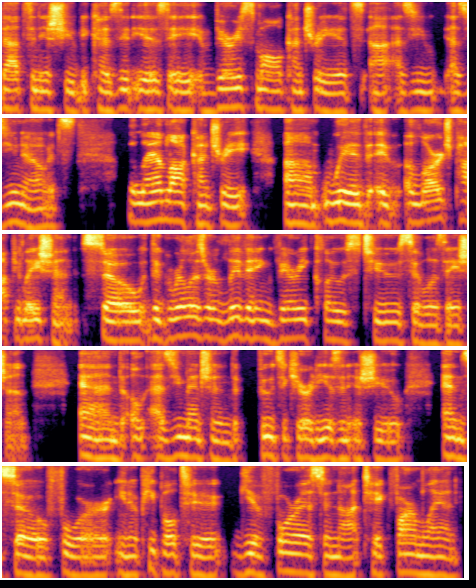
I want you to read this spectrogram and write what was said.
that's an issue because it is a very small country. It's uh, as you as you know, it's a landlocked country um, with a, a, large population. So the gorillas are living very close to civilization. And uh, as you mentioned, food security is an issue and so for you know people to give forest and not take farmland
